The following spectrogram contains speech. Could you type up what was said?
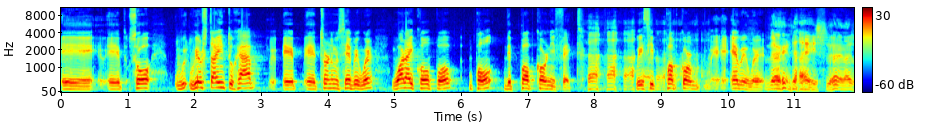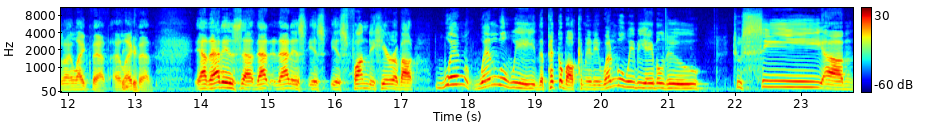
Uh, uh, so we, are starting to have uh, uh, tournaments everywhere. What I call Paul, Paul the popcorn effect. we see popcorn everywhere. Very nice. Very nice. I like that. I like you. that. Yeah, that is uh, that that is is is fun to hear about. When when will we, the pickleball community, when will we be able to to see um,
